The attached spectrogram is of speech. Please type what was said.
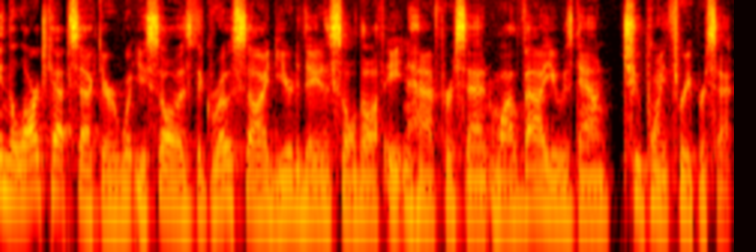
in the large cap sector, what you saw is the growth side year to date has sold off 8.5%, while value is down 2.3%.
